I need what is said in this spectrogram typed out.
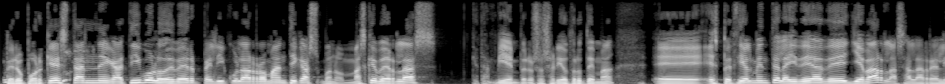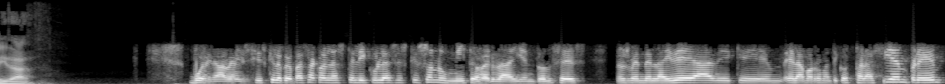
Pero ¿por qué es tan negativo lo de ver películas románticas? Bueno, más que verlas, que también, pero eso sería otro tema, eh, especialmente la idea de llevarlas a la realidad. Bueno, a ver, si es que lo que pasa con las películas es que son un mito, ¿verdad? Y entonces nos venden la idea de que el amor romántico es para siempre,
